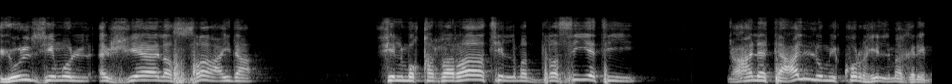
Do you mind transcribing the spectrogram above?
يلزم الأجيال الصاعدة في المقررات المدرسية على تعلم كره المغرب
